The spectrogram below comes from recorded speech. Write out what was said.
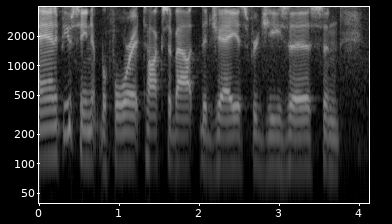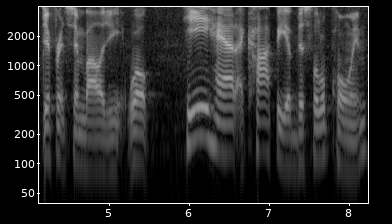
And if you've seen it before, it talks about the J is for Jesus and different symbology. Well, he had a copy of this little poem,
